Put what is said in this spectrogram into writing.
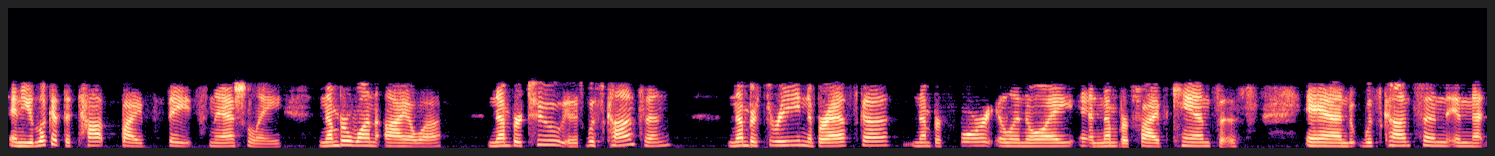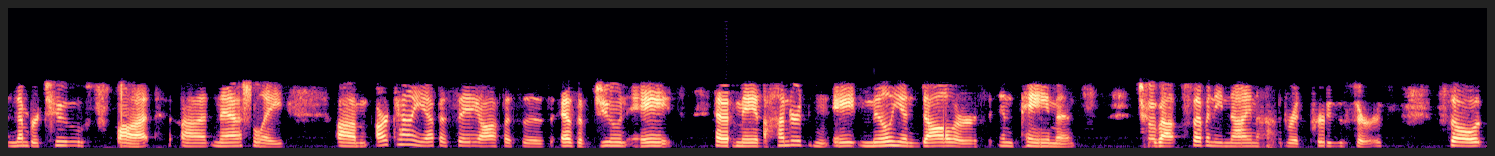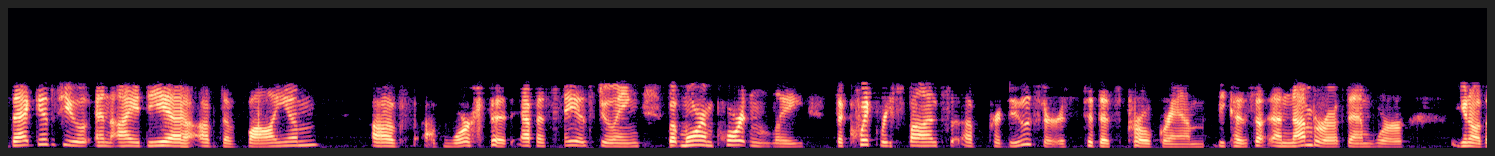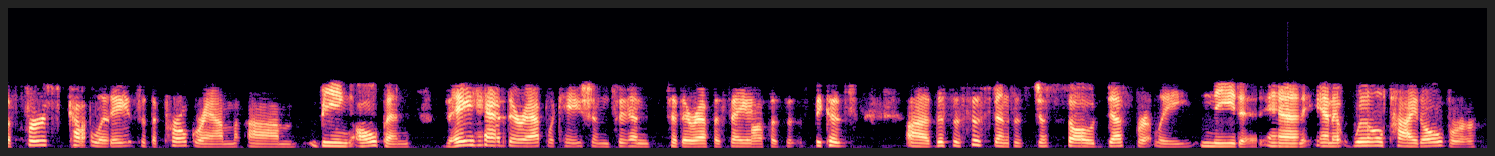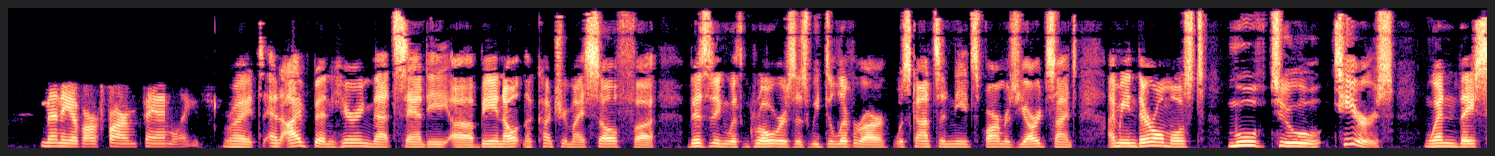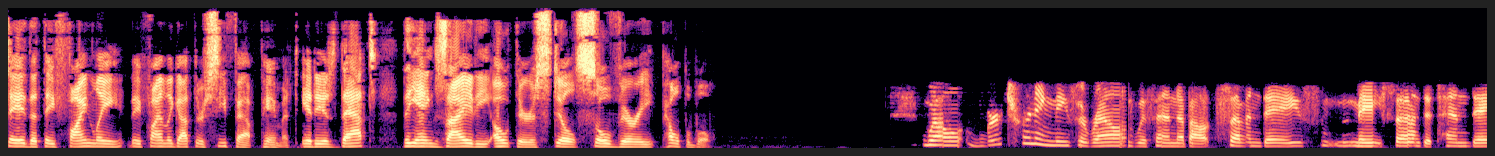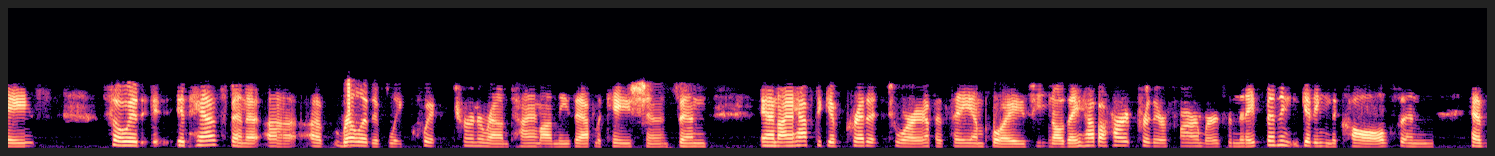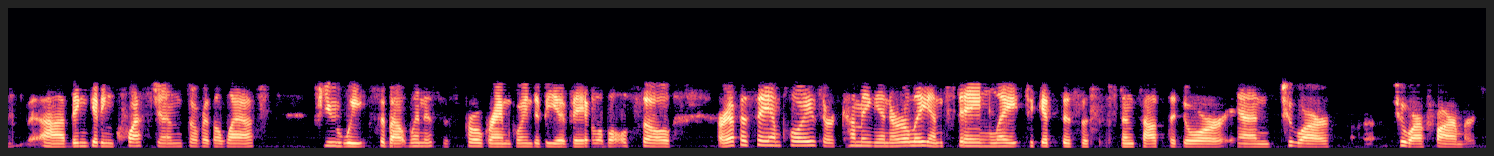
And you look at the top five states nationally, number one, Iowa, number two is Wisconsin, number three, Nebraska, number four, Illinois, and number five, Kansas. And Wisconsin in that number two spot uh, nationally um, our county FSA offices, as of June 8th, have made $108 million in payments to about 7,900 producers. So that gives you an idea of the volume of, of work that FSA is doing, but more importantly, the quick response of producers to this program because a number of them were you know, the first couple of days of the program um, being open, they had their applications in to their FSA offices because uh, this assistance is just so desperately needed, and and it will tide over many of our farm families. Right, and I've been hearing that, Sandy, uh, being out in the country myself, uh, visiting with growers as we deliver our Wisconsin Needs Farmers Yard signs. I mean, they're almost moved to tears when they say that they finally they finally got their CFAP payment. It is that the anxiety out there is still so very palpable. Well, we're turning these around within about seven days, maybe seven to ten days. So it it has been a, a, a relatively quick turnaround time on these applications, and and I have to give credit to our FSA employees. You know, they have a heart for their farmers, and they've been getting the calls and have uh, been getting questions over the last few weeks about when is this program going to be available. So our FSA employees are coming in early and staying late to get this assistance out the door and to our to our farmers.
